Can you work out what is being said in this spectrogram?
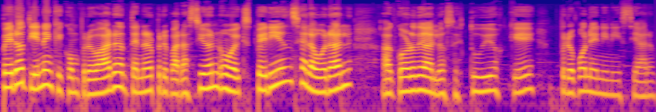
pero tienen que comprobar tener preparación o experiencia laboral acorde a los estudios que proponen iniciar.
